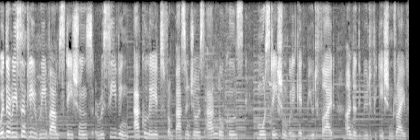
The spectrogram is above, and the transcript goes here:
With the recently revamped stations receiving accolades from passengers and locals, more stations will get beautified under the beautification drive.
